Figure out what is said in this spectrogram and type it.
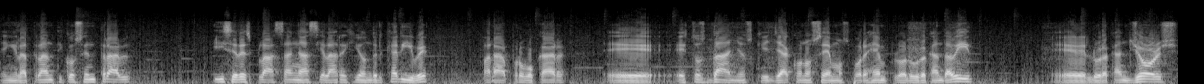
en el Atlántico Central y se desplazan hacia la región del Caribe para provocar eh, estos daños que ya conocemos, por ejemplo el huracán David, el huracán George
